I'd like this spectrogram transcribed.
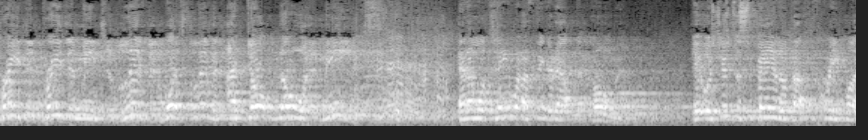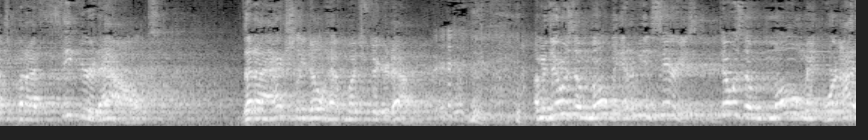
breathing? Breathing means you're living. What's living? I don't know what it means. And I'm to tell you what I figured out in that moment. It was just a span of about three months, but I figured out that I actually don't have much figured out. I mean, there was a moment, and I'm being serious, there was a moment where I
